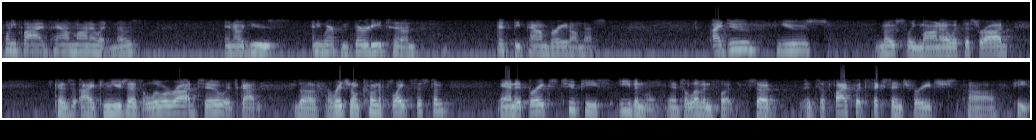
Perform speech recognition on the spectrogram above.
25 pound mono at most, and I would use anywhere from 30 to 50 pound braid on this. I do use mostly mono with this rod because I can use it as a lure rod too. It's got the original Kona flight system and it breaks two piece evenly it's 11 foot so it's a 5 foot 6 inch for each uh, piece.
